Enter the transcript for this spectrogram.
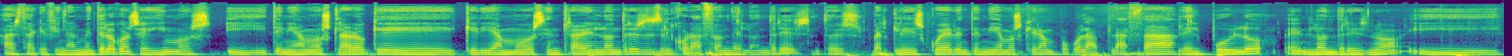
hasta que finalmente lo conseguimos. Y teníamos claro que queríamos entrar en Londres desde el corazón de Londres. Entonces, Berkeley Square entendíamos que era un poco la plaza del pueblo en Londres, ¿no? Y,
